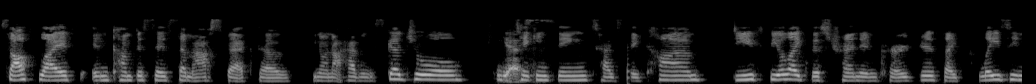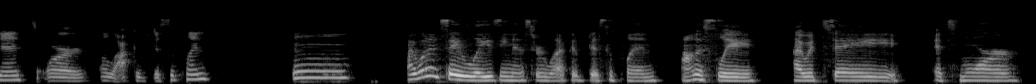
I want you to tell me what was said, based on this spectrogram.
soft life encompasses some aspect of, you know, not having a schedule, yes. taking things as they come. Do you feel like this trend encourages like laziness or a lack of discipline? Mm, I wouldn't say laziness or lack of discipline. Honestly, I would say it's more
